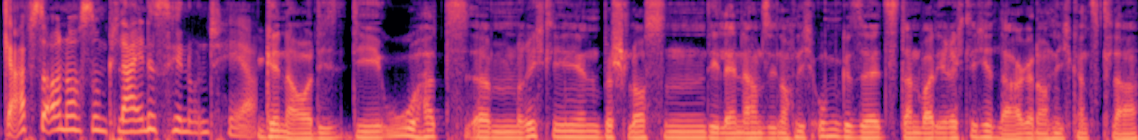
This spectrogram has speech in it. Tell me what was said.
gab es auch noch so ein kleines Hin und Her. Genau, die, die EU hat ähm, Richtlinien beschlossen, die Länder haben sie noch nicht umgesetzt, dann war die rechtliche Lage noch nicht ganz klar.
